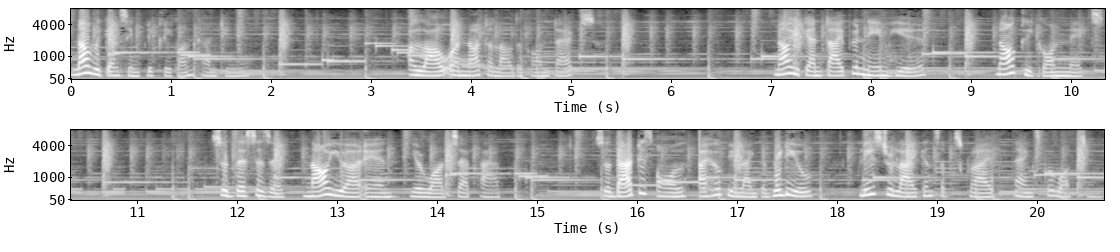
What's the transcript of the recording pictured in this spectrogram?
Now we can simply click on continue. Allow or not allow the contacts. Now you can type your name here. Now click on next. So this is it. Now you are in your WhatsApp app. So that is all. I hope you liked the video. Please do like and subscribe. Thanks for watching.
